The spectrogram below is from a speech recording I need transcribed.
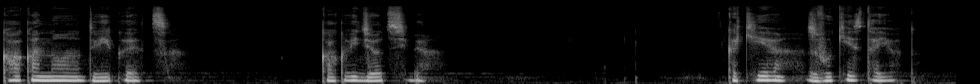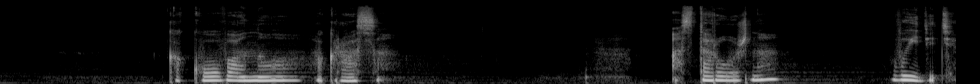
Как оно двигается? как ведет себя, какие звуки издает, какого оно окраса. Осторожно выйдите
